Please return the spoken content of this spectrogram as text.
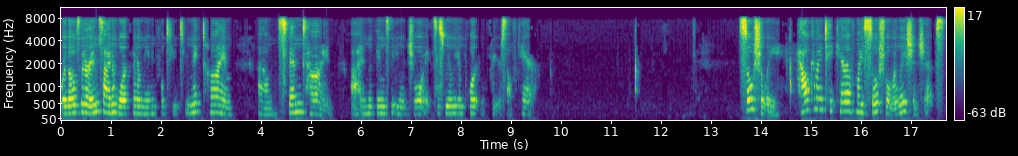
or those that are inside of work that are meaningful to you too. Make time um, spend time uh, in the things that you enjoy. This is really important for your self-care. Socially, how can I take care of my social relationships?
